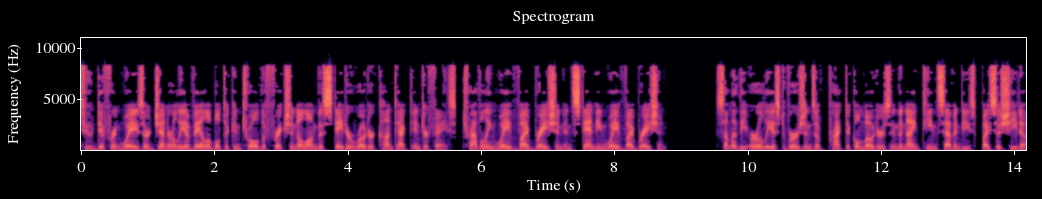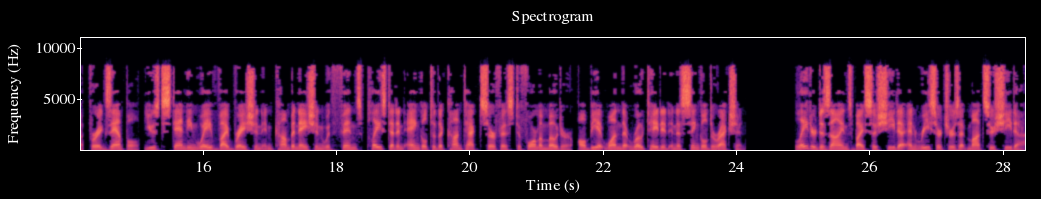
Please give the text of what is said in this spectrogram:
Two different ways are generally available to control the friction along the stator-rotor contact interface, traveling wave vibration and standing wave vibration. Some of the earliest versions of practical motors in the 1970s, by Sashida, for example, used standing wave vibration in combination with fins placed at an angle to the contact surface to form a motor, albeit one that rotated in a single direction. Later designs by Sashida and researchers at Matsushita,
